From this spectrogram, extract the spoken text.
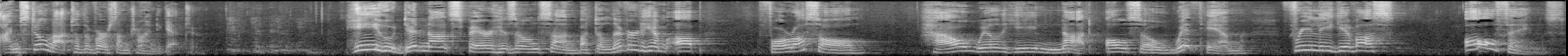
I'm still not to the verse I'm trying to get to. he who did not spare his own son, but delivered him up for us all, how will he not also with him? Freely give us all things.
